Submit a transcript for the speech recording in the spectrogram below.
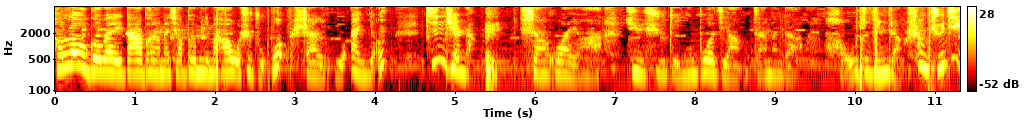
Hello，各位大朋友们、小朋友们，你们好，我是主播珊瑚暗影。今天呢，珊瑚暗影啊，继续给您播讲咱们的《猴子警长上学记》。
